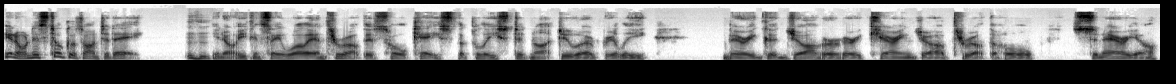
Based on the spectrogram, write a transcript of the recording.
you know, and it still goes on today. Mm-hmm. You know, you can say, well, and throughout this whole case, the police did not do a really very good job or a very caring job throughout the whole scenario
